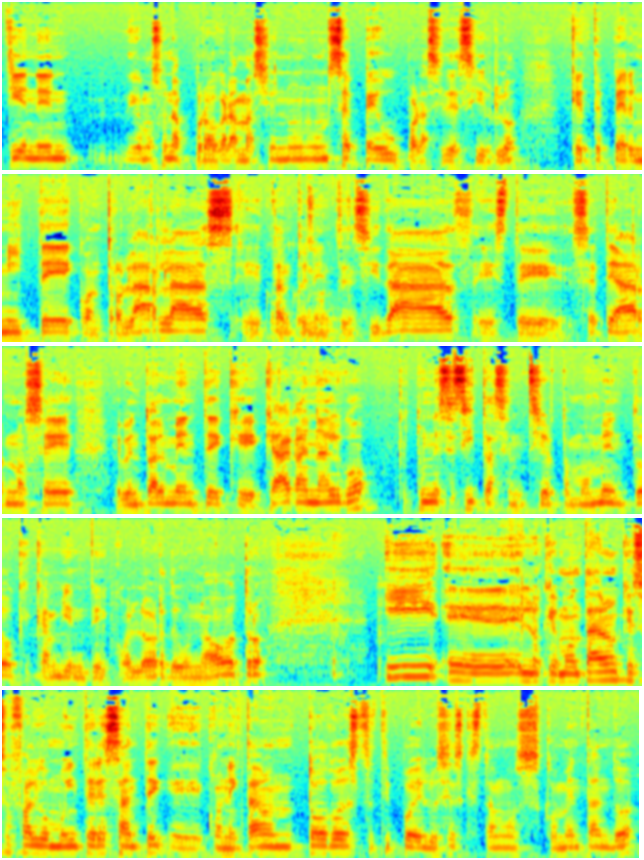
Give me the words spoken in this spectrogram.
tienen digamos, una programación, un, CPU, por así decirlo, que te permite controlarlas, eh, tanto en intensidad, este, setear, no sé, eventualmente que, que, hagan algo que tú necesitas en cierto momento, que cambien de color de uno a otro. Y eh, lo que montaron, que eso fue algo muy interesante, eh, conectaron todo este tipo de luces que estamos comentando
